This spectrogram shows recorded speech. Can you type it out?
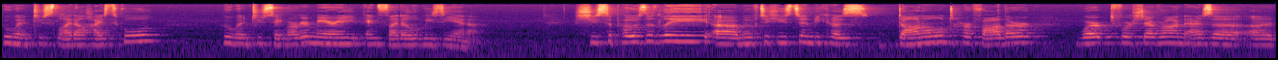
who went to Slidell High School, who went to St. Margaret Mary in Slidell, Louisiana. She supposedly uh, moved to Houston because Donald, her father, worked for Chevron as a,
